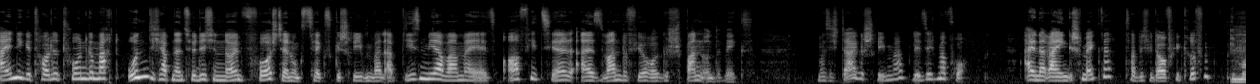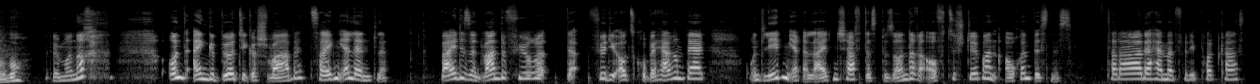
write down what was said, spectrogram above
einige tolle Touren gemacht. Und ich habe natürlich einen neuen Vorstellungstext geschrieben, weil ab diesem Jahr waren wir jetzt offiziell als Wanderführer gespannt unterwegs. Was ich da geschrieben habe, lese ich mal vor. Eine reingeschmeckte, das habe ich wieder aufgegriffen, Immer noch? immer noch, und ein gebürtiger Schwabe zeigen ihr Ländle. Beide sind Wanderführer der- für die Ortsgruppe Herrenberg und leben ihre Leidenschaft, das Besondere aufzustöbern, auch im Business. Tada, der Heimat für die Podcast.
